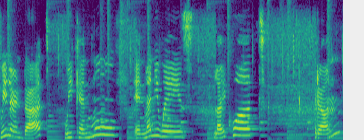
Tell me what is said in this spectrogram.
We learned that we can move in many ways. Like what? Run,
